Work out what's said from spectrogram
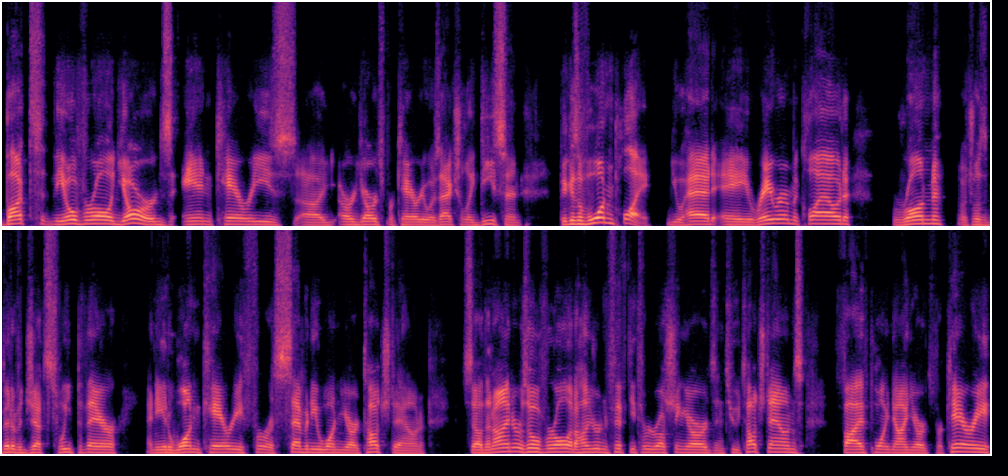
But the overall yards and carries, uh, or yards per carry, was actually decent because of one play. You had a Ray Ray McCloud run, which was a bit of a jet sweep there, and he had one carry for a 71 yard touchdown. So the Niners overall at 153 rushing yards and two touchdowns, 5.9 yards per carry.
